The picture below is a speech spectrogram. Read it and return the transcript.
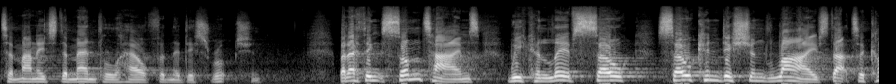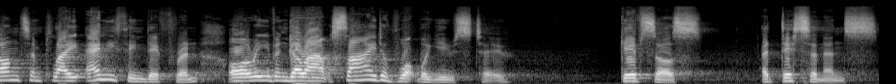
to manage the mental health and the disruption. But I think sometimes we can live so, so conditioned lives that to contemplate anything different or even go outside of what we're used to gives us a dissonance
